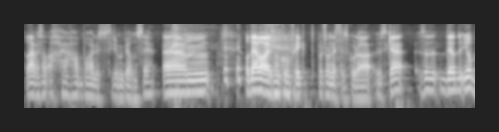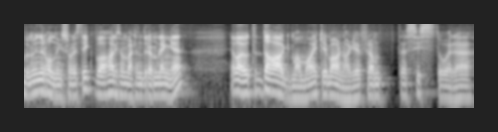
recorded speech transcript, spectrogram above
Og da er jeg sånn åh, Jeg har bare lyst til å skrive med Beyoncé. Um, og det var liksom konflikt på journalisthøgskolen, husker jeg. Så det å jobbe med underholdningsjournalistikk var, har liksom vært en drøm lenge. Jeg var jo til dagmamma, ikke i barnehage, fram til siste året,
